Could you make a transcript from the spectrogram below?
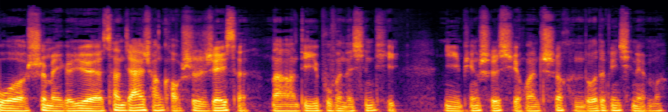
我是每个月参加一场考试，Jason。那第一部分的新题，你平时喜欢吃很多的冰淇淋吗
